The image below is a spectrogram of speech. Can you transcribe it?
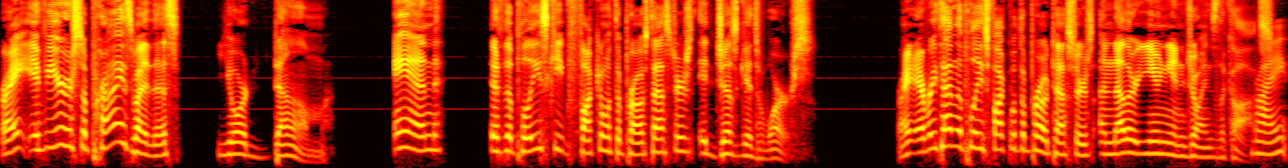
right? If you're surprised by this, you're dumb. And if the police keep fucking with the protesters, it just gets worse, right? Every time the police fuck with the protesters, another union joins the cause. Right.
